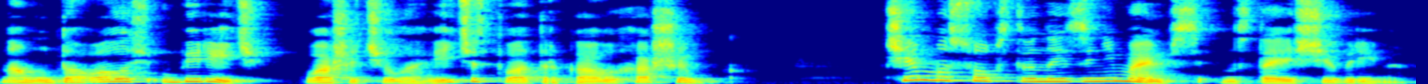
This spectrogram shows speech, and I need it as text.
нам удавалось уберечь ваше человечество от роковых ошибок. Чем мы, собственно, и занимаемся в настоящее время?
